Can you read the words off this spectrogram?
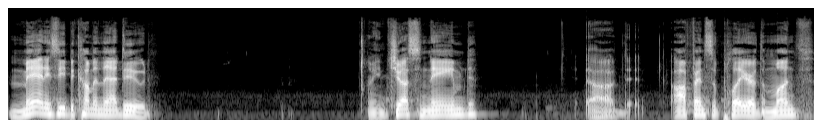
man, is he becoming that dude? I mean, just named uh, offensive player of the month.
